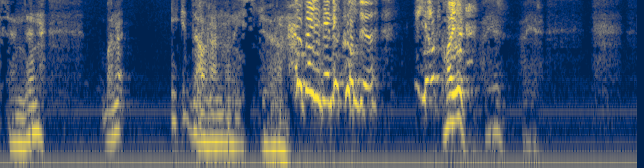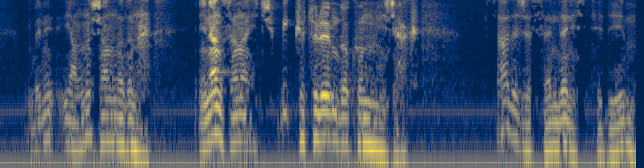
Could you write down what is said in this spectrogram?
senden bana iyi davranmanı istiyorum. O da ne demek oluyor? Yoksa... Hayır, hayır, hayır. Beni yanlış anladın. İnan sana hiçbir kötülüğüm dokunmayacak. Sadece senden istediğim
